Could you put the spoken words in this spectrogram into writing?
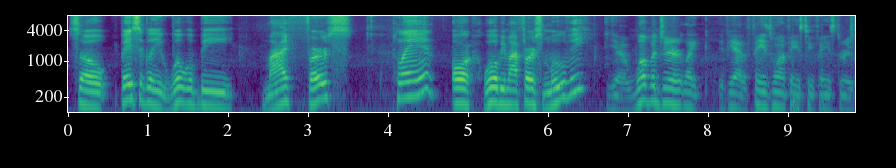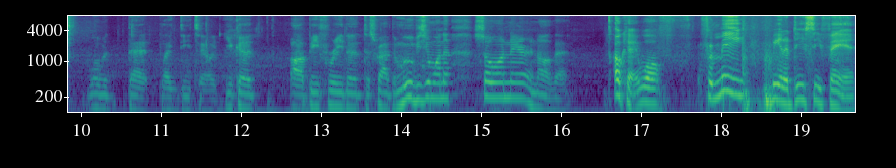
So basically, what will be my first plan, or what will be my first movie? Yeah, what would your like if you had a phase one, phase two, phase three? What would that like detail? You could uh, be free to describe the movies you want to show on there and all that. Okay, well, for me, being a DC fan,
